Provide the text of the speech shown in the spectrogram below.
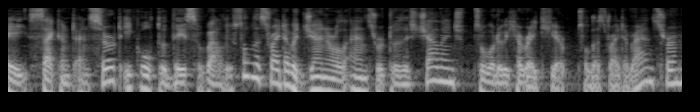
a second and third equal to this value. So let's write our general answer to this challenge. So what do we have right here? So let's write our answer.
